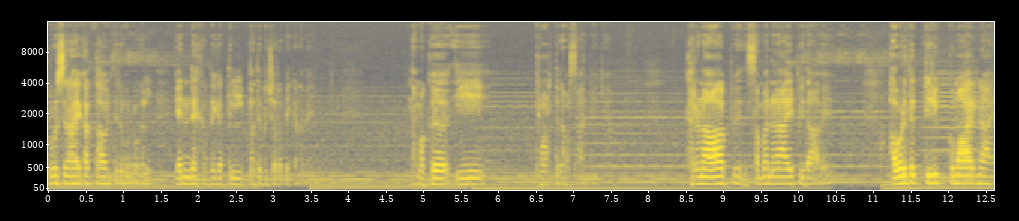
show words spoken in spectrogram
ക്രൂശനായ കർത്താവിന്റെ തിരുമുറവുകൾ എന്റെ ഹൃദയത്തിൽ പതിപ്പിച്ചുറപ്പിക്കണമേ. നമുക്ക് ഈ പ്രാർത്ഥന അവസാനിപ്പിക്കാം. കരുണാ സമ്പന്നനായ പിതാവേ അവിടുത്തെ തിരുക്കുമാരനായ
